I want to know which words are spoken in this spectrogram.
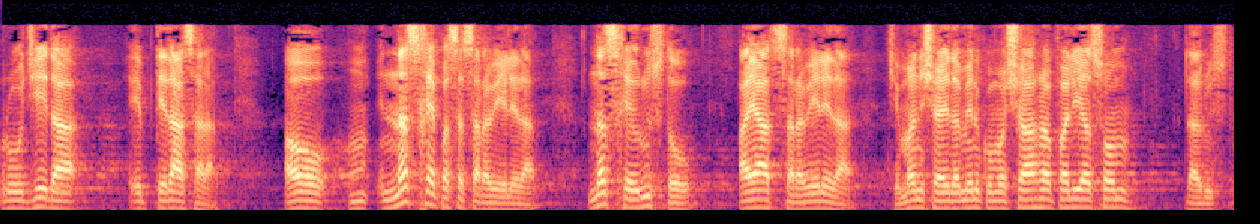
روجي دا ابتدا سره او نسخ پس سره ویل دا نسخ روستو آیات سره ویل دا چې من شاهد منکم الشهر فلیصم دا روستو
